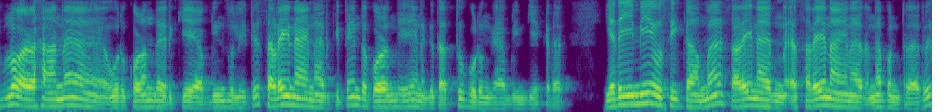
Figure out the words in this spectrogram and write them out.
இவ்வளோ அழகான ஒரு குழந்தை இருக்கே அப்படின்னு சொல்லிட்டு சடை நாயனார்கிட்ட இந்த குழந்தைய எனக்கு தத்து கொடுங்க அப்படின்னு கேட்குறாரு எதையுமே யோசிக்காம சடை நாயர் சடைய நாயனார் என்ன பண்ணுறாரு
